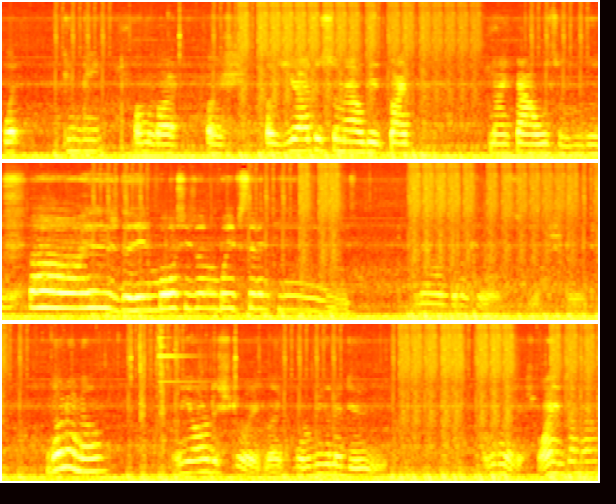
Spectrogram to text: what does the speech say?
What can be? Oh my god. Hush. Hush. You have to somehow get five. 9,000. Ah, here's the hidden boss. He's on wave 17. Now I'm gonna kill us. We're destroyed. No, no, no. We are destroyed. Like, what are we gonna do? Are we gonna destroy him somehow?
